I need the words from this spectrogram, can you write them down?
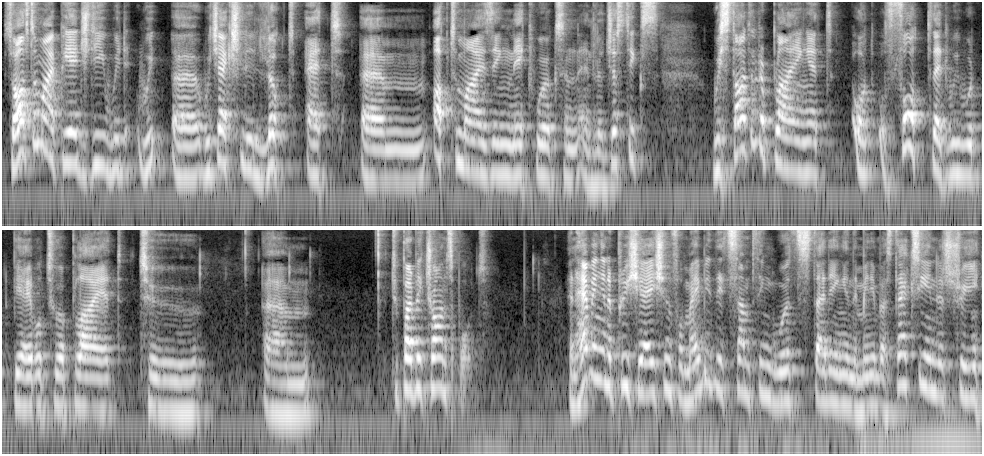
So after my PhD, we, uh, which actually looked at um, optimizing networks and, and, logistics, we started applying it, or, or, thought that we would be able to apply it to um, to public transport. And having an appreciation for maybe there's something worth studying in the minibus taxi industry,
